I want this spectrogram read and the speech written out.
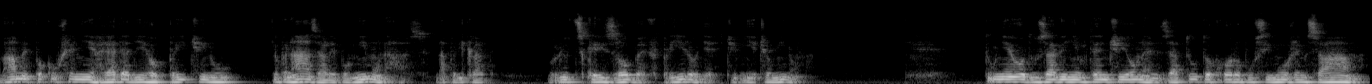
máme pokúšenie hľadať jeho príčinu v nás alebo mimo nás, napríklad v ľudskej zlobe, v prírode či v niečom inom. Tú nehodu zavinil ten či onen, za túto chorobu si môžem sám.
